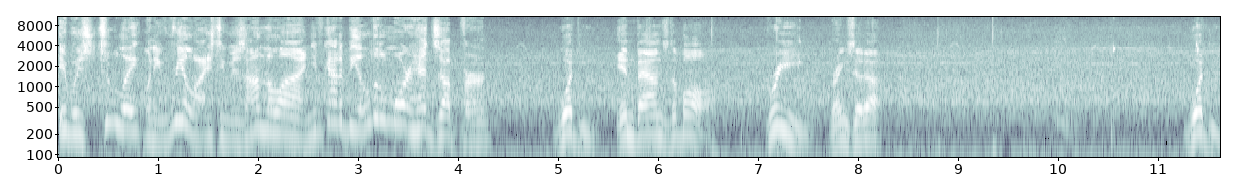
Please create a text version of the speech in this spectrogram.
It was too late when he realized he was on the line. You've got to be a little more heads up, Vern. Wooden inbounds the ball. Green brings it up. Wooden.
